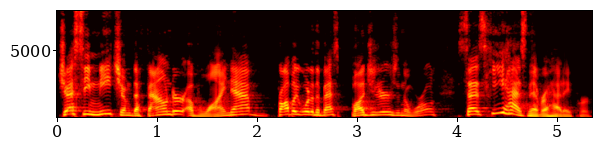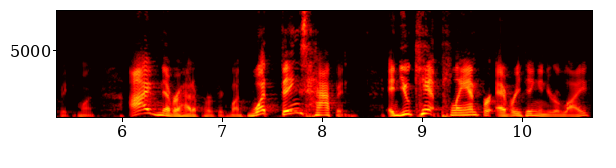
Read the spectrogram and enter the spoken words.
Jesse Mecham, the founder of YNAB, probably one of the best budgeters in the world, says he has never had a perfect month. I've never had a perfect month. What things happen, and you can't plan for everything in your life.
